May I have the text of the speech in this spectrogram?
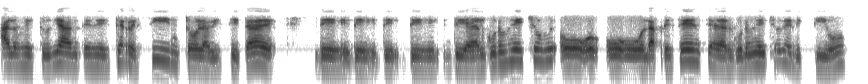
a los estudiantes de este recinto, la visita de, de, de, de, algunos hechos o, la presencia de algunos hechos delictivos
